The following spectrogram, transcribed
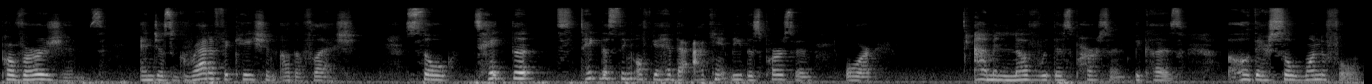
perversions, and just gratification of the flesh. So take the take this thing off your head that I can't leave this person or I'm in love with this person because oh they're so wonderful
